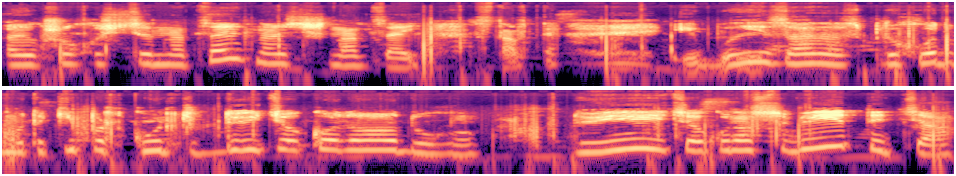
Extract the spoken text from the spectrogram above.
А якщо хочете на цей, значить на цей ставте. І ми зараз проходимо такий паркурчик. Дивіться, яка радуга. Дивіться, як у нас світиться.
